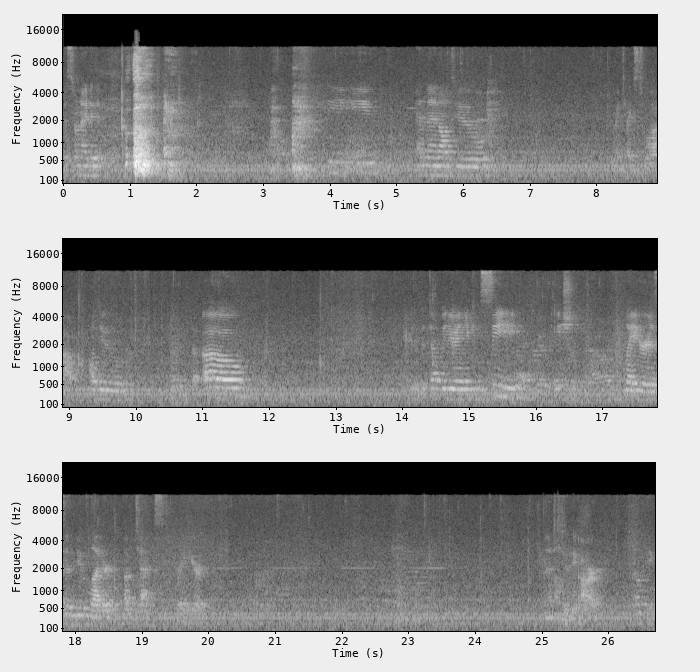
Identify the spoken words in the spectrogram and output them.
this one I did P, and then I'll do my text tool out. I'll do the O, do the W, and you can see each layer is a new letter of text right here. And then I'll do the R. Okay.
